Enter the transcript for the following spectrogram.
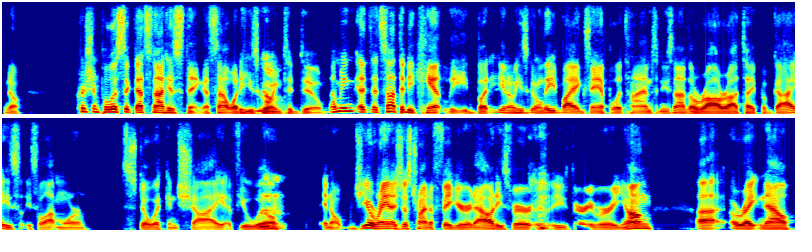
you know, Christian Pulisic, that's not his thing. That's not what he's no. going to do. I mean, it's not that he can't lead, but you know, he's going to lead by example at times, and he's not the rah rah type of guy. He's he's a lot more stoic and shy, if you will. Mm-hmm. you know, Gio Reyna is just trying to figure it out. He's very, he's very, very young uh, right now.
